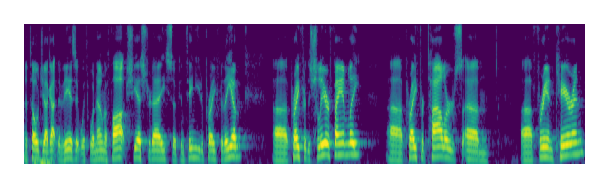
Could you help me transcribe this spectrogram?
I told you I got to visit with Winona Fox yesterday, so continue to pray for them. Uh, pray for the Schleer family. Uh, pray for Tyler's um, uh, friend Karen.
